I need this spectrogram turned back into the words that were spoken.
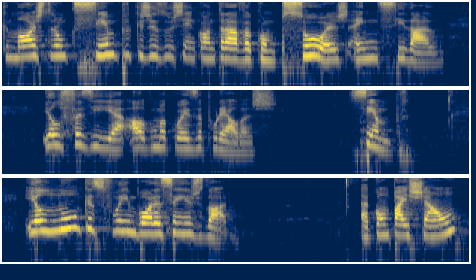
que mostram que sempre que Jesus se encontrava com pessoas em necessidade, ele fazia alguma coisa por elas. Sempre. Ele nunca se foi embora sem ajudar. A compaixão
